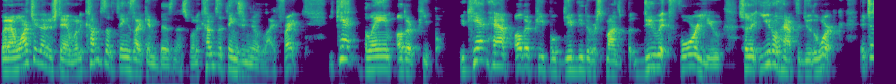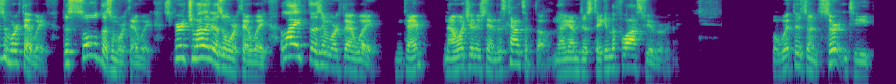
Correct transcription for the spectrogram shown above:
But I want you to understand when it comes to things like in business, when it comes to things in your life, right? You can't blame other people. You can't have other people give you the response, but do it for you so that you don't have to do the work. It doesn't work that way. The soul doesn't work that way. Spirituality doesn't work that way. Life doesn't work that way. Okay. Now I want you to understand this concept though. Now I'm just taking the philosophy of everything. But with this uncertainty,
